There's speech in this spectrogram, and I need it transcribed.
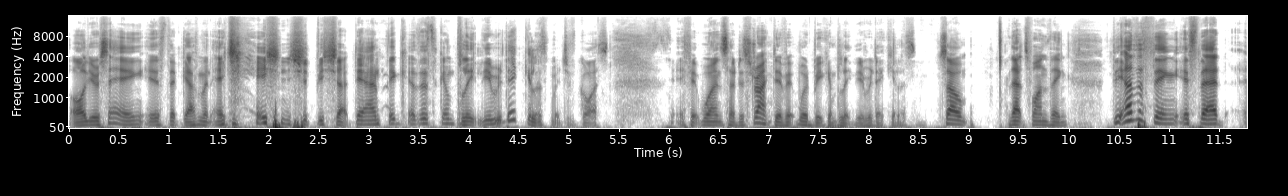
All you're saying is that government education should be shut down because it's completely ridiculous. Which, of course, if it weren't so destructive, it would be completely ridiculous. So that's one thing. The other thing is that.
